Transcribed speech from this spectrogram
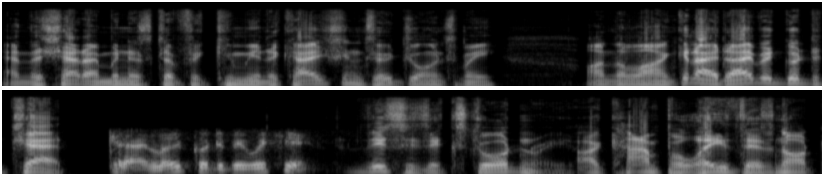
and the Shadow Minister for Communications, who joins me on the line. G'day, David. Good to chat. G'day, Luke. Good to be with you. This is extraordinary. I can't believe there's not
